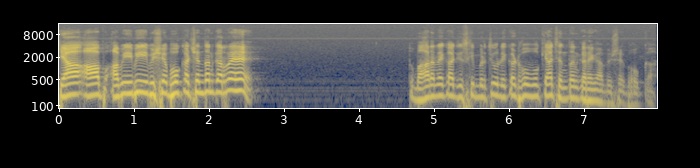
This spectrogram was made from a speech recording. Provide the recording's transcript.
क्या आप अभी भी विषय भोग का चिंतन कर रहे हैं? तो महाराज ने कहा जिसकी मृत्यु निकट हो, वो क्या चिंतन करेगा विषय भोग का?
